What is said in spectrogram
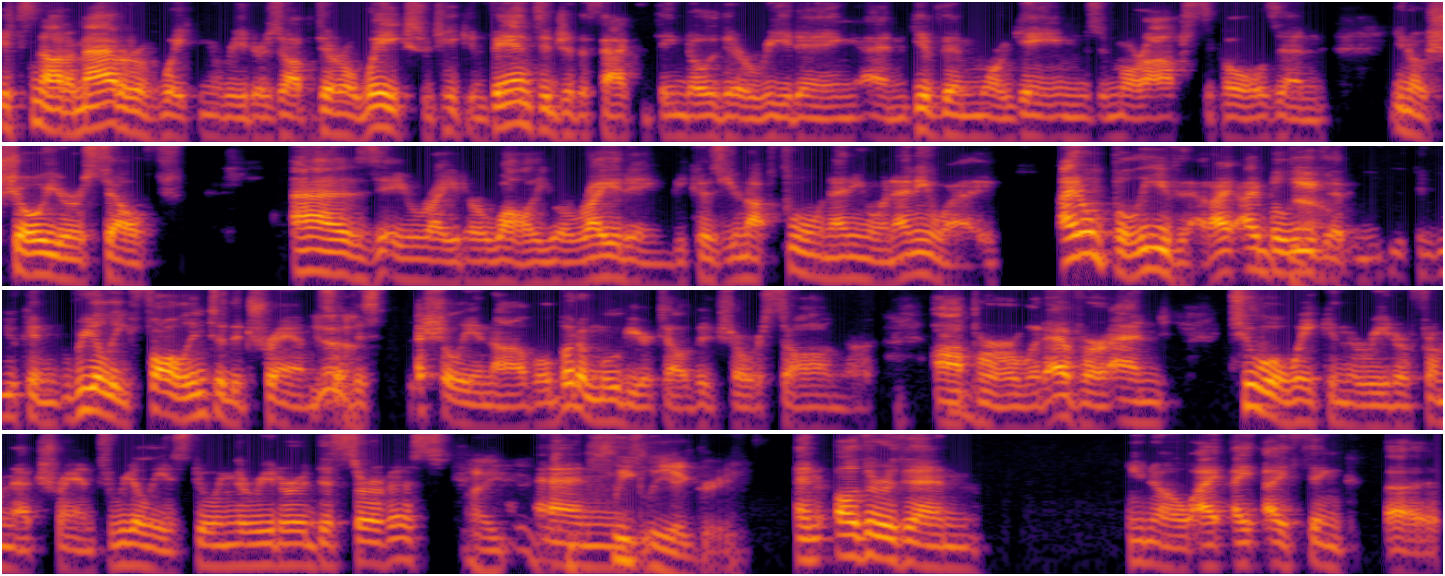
it's not a matter of waking readers up; they're awake, so take advantage of the fact that they know they're reading and give them more games and more obstacles, and you know show yourself as a writer while you're writing because you're not fooling anyone anyway. I don't believe that. I, I believe No. that you can, really fall into the trance of especially a novel, but a movie or television show or song or opera or whatever. And to awaken the reader from that trance really is doing the reader a disservice. I And- completely agree. And other than, you know, I, I, I think uh,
